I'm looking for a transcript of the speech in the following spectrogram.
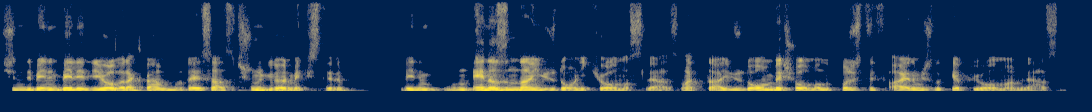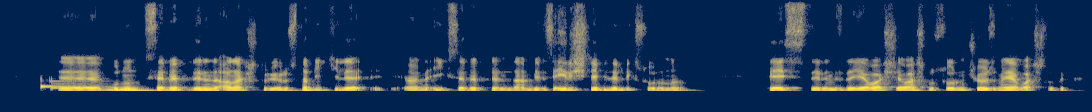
Şimdi benim belediye olarak ben burada esas şunu görmek isterim. Benim bunun en azından yüzde 12 olması lazım. Hatta yüzde 15 olmalı. Pozitif ayrımcılık yapıyor olmam lazım. Ee, bunun sebeplerini araştırıyoruz. Tabii ki de örneğin ilk sebeplerinden birisi erişilebilirlik sorunu. Tesislerimizde yavaş yavaş bu sorunu çözmeye başladık.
